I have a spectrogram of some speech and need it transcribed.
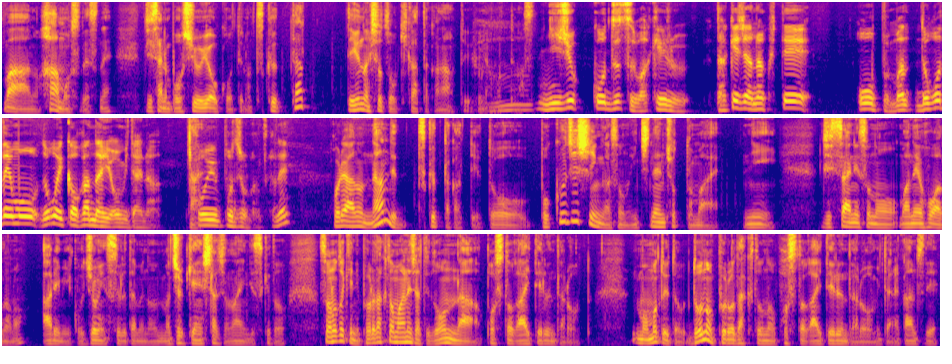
まあ、あのハーモスですね実際の募集要項っていうのを作ったっていうのは一つ大きかったかなというふうに思ってます。20個ずつ分けるだけじゃなくてオープン、ま、どこでもどこ行くか分かんないよみたいな、いそういうポジションなんですかね。これあのなんで作ったかっていうと僕自身がその1年ちょっと前に実際にそのマネーフォワードのある意味こうジョインするための、まあ、受験したじゃないんですけどその時にプロダクトマネージャーってどんなポストが空いてるんだろうと、まあ、もっと言うとどのプロダクトのポストが空いてるんだろうみたいな感じで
